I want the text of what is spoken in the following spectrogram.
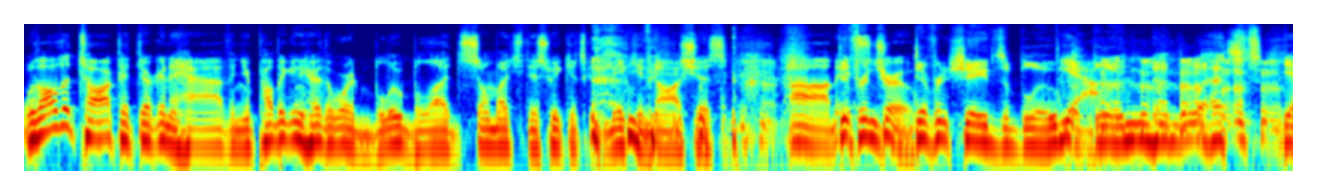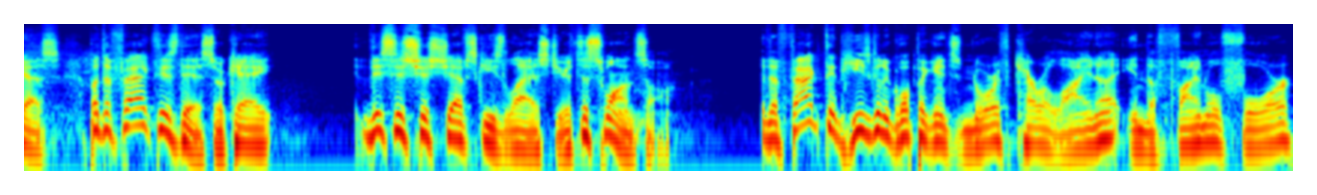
with all the talk that they're going to have, and you're probably going to hear the word blue blood so much this week, it's going to make you nauseous. Um, different, it's true. different shades of blue, Yeah. but blue nonetheless. yes, but the fact is this. Okay, this is Krzyzewski's last year. It's a swan song. The fact that he's going to go up against North Carolina in the Final Four,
